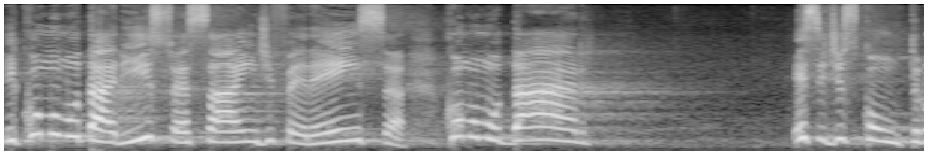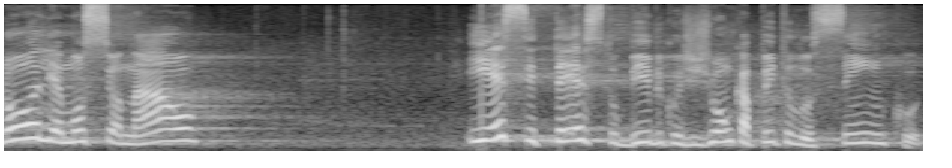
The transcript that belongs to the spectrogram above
E como mudar isso, essa indiferença? Como mudar esse descontrole emocional? E esse texto bíblico de João capítulo 5,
